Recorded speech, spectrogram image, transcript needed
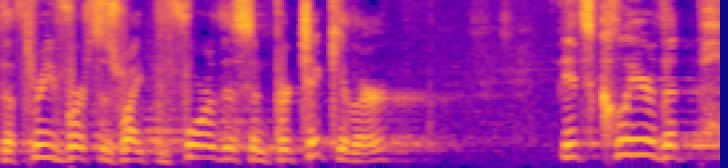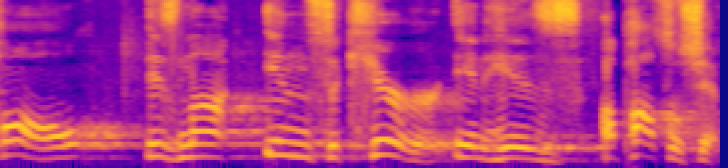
the three verses right before this in particular, it's clear that Paul is not insecure in his apostleship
